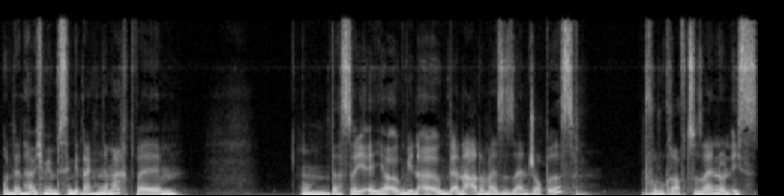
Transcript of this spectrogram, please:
Und dann habe ich mir ein bisschen Gedanken gemacht, weil um, das ja irgendwie in irgendeiner Art und Weise sein Job ist, Fotograf zu sein. Und ich es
